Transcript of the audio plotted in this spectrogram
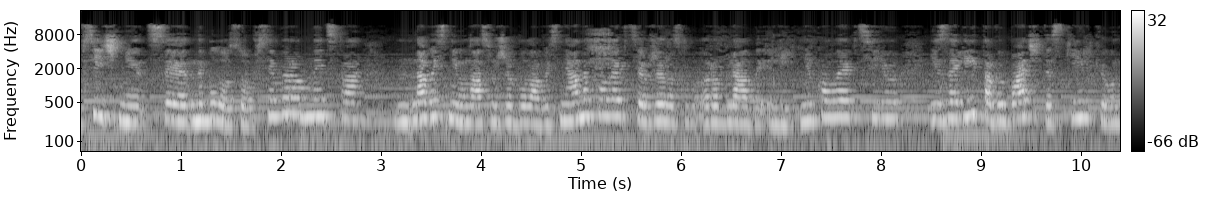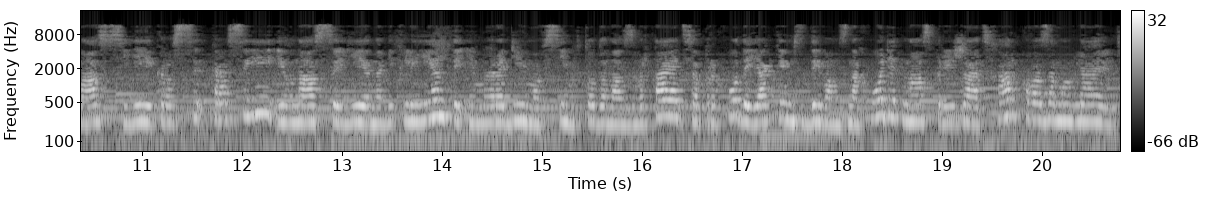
в січні. Це не було зовсім виробництва. Навесні у нас вже була весняна колекція, вже розробляли літню колекцію. І за літа ви бачите, скільки у нас цієї краси, і у нас є нові клієнти, і ми радіємо всім, хто до нас звертається, приходить, якимсь дивом знаходять нас, приїжджають з Харкова, замовляють.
